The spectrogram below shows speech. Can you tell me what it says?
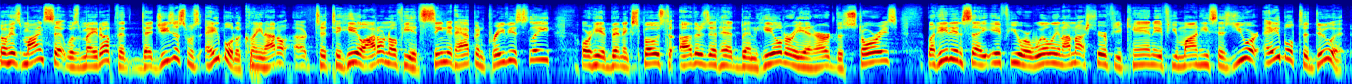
So his mindset was made up that, that Jesus was able to clean, I don't, uh, to, to heal. I don't know if he had seen it happen previously or he had been exposed to others that had been healed or he had heard the stories. But he didn't say, if you are willing, I'm not sure if you can, if you mind. He says, you are able to do it.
